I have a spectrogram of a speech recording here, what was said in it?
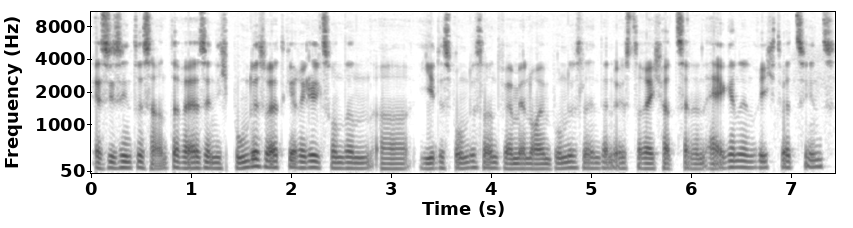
Es ist interessanterweise nicht bundesweit geregelt, sondern äh, jedes Bundesland, wir haben ja neun Bundesländer in Österreich, hat seinen eigenen Richtwertzins.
